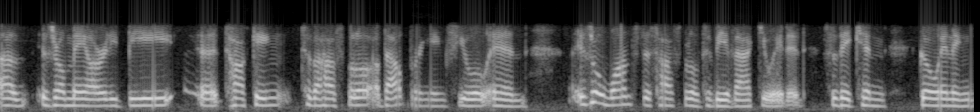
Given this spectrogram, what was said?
Uh, Israel may already be uh, talking to the hospital about bringing fuel in. Israel wants this hospital to be evacuated so they can go in and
